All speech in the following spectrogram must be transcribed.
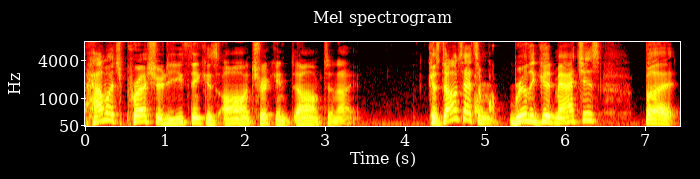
How much pressure do you think is on Trick and Dom tonight? Because Dom's had some really good matches, but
